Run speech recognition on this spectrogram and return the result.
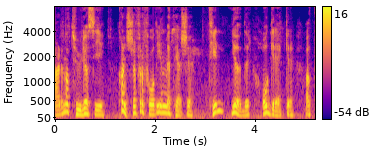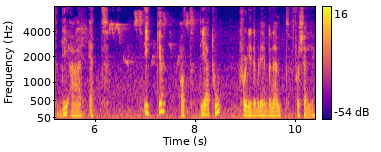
er det naturlig å si, kanskje for å få det inn med teskje, til jøder og grekere at de er ett. Ikke at de er to, fordi det blir benevnt forskjellig.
